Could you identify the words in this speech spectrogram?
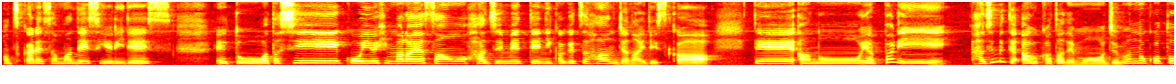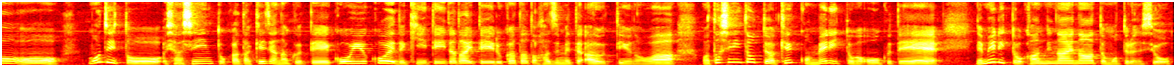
お疲れ様です。ゆりです。えっと私こういうヒマラヤさんを始めて2ヶ月半じゃないですか。であのやっぱり初めて会う方でも自分のことを文字と写真とかだけじゃなくてこういう声で聞いていただいている方と初めて会うっていうのは私にとっては結構メリットが多くてデメリットを感じないなって思ってるんですよ。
